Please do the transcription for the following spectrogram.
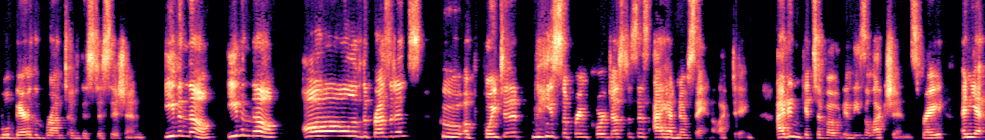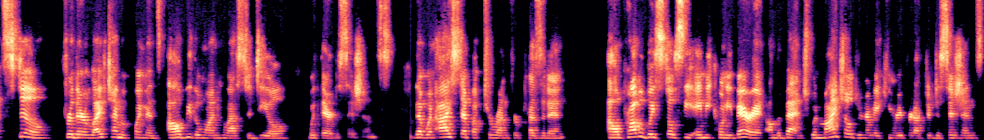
will bear the brunt of this decision, even though, even though all of the presidents who appointed these Supreme Court justices, I had no say in electing. I didn't get to vote in these elections, right? And yet, still, for their lifetime appointments, I'll be the one who has to deal with their decisions. That when I step up to run for president, I'll probably still see Amy Coney Barrett on the bench. When my children are making reproductive decisions,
